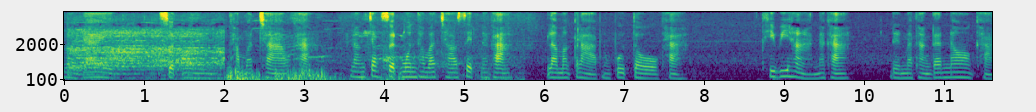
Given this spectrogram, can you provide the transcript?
หน่อยได้สวดมนต์ทำวัดเช้าค่ะ หลังจากสวดมนต์ทำวัดเช้าเสร็จนะคะ เรามากราบหลวงปู่โตค่ะ ที่วิหารนะคะ เดินมาทางด้านนอกค่ะ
